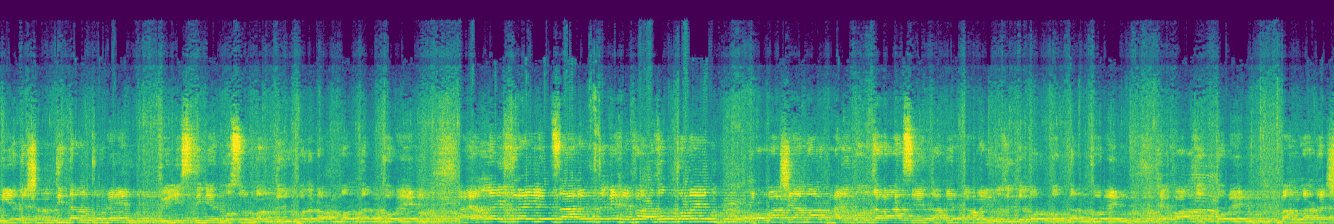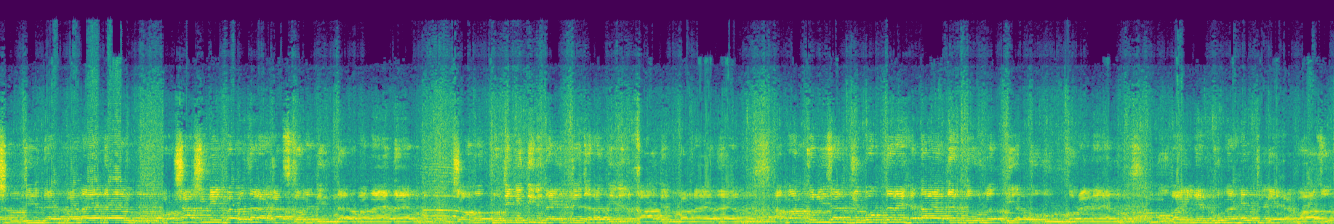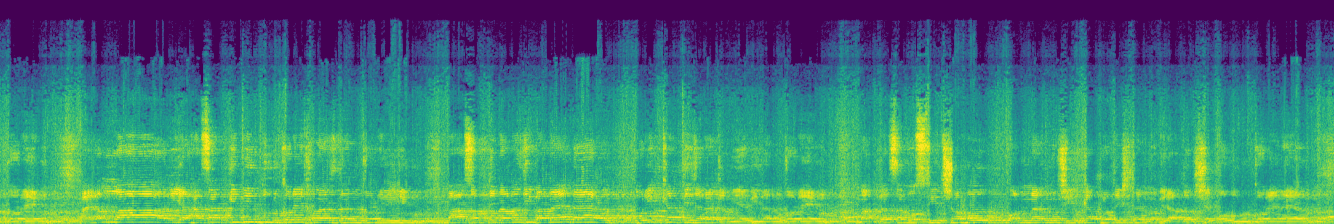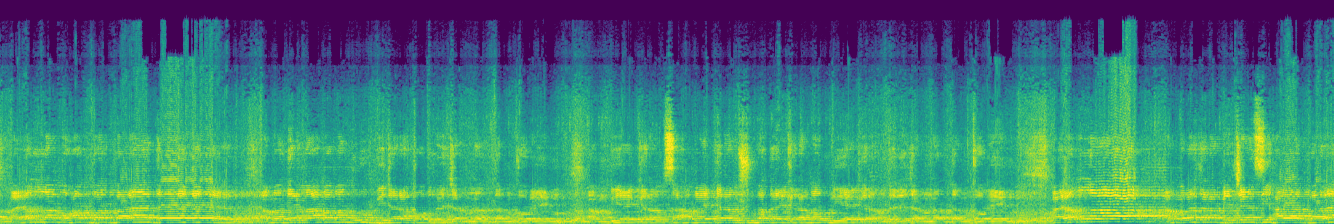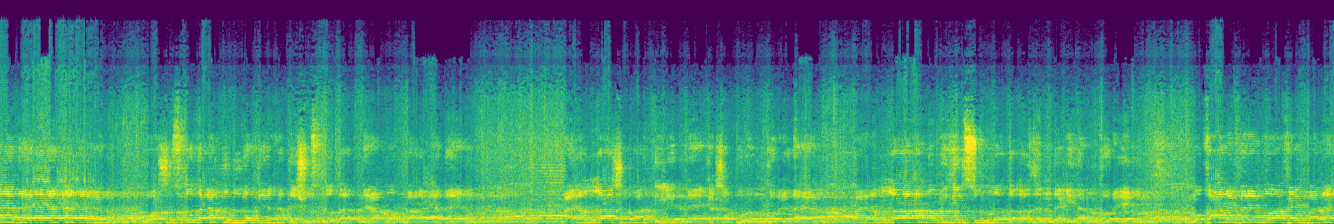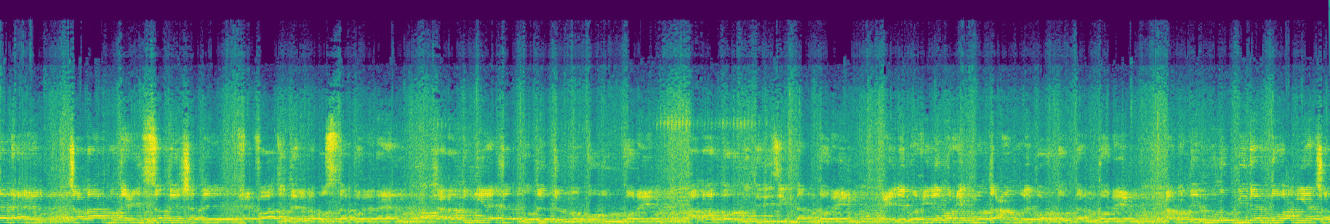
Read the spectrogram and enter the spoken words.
দুনিয়াতে শান্তি দান করেন, ফিলিস্তিনের মুসলমানদের উপরে রহমত দান করেন। প্রশাসনিক ভাবে যারা কাজ করে দিনদার বানায় দেন। জনপ্রতিনিধির মোবাইলের গুনাহের থেকে হেফাজত করেন। বানায় দেন আমাদের মা বাবা মুরব্বী যারা কবরে দান করেন। আম্বিয়ায়ে কেরাম সাহাবায়ে কেরাম সুহাদায়ে কেরাম আউলিয়ায়ে সুস্থতার নিয়ামত বাড়ায় দেন। আয় আল্লাহ, সবার দিলের ন্যাক আশা পূরণ করে দেন। আয় আল্লাহ, নবীজির সুন্নত আলা জিন্দেগি দান করেন। সাথে হেফাজতের ব্যবস্থা করে দেন। সারা দুনিয়ায় জন্য কবুল করেন। হালাল বরকতি রিজিক দান করেন। ইলম হিলম হিকমত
